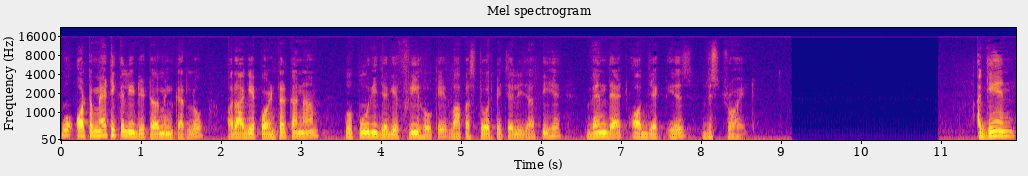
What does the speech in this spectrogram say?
وہ آٹومیٹیکلی ڈٹرمن کر لو اور آگے پوائنٹر کا نام وہ پوری جگہ فری ہو کے واپس اسٹور پہ چلی جاتی ہے when that object is destroyed Again,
